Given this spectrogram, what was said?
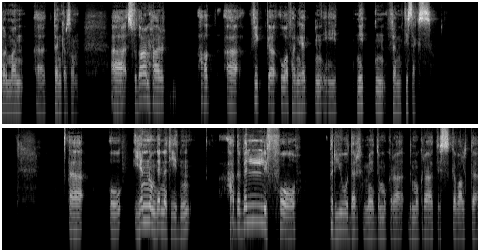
når man uh, tenker sånn. Sudan har hatt, fikk uavhengigheten i 1956. og gjennom denne tiden hadde veldig få perioder med demokra demokratiske valgte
